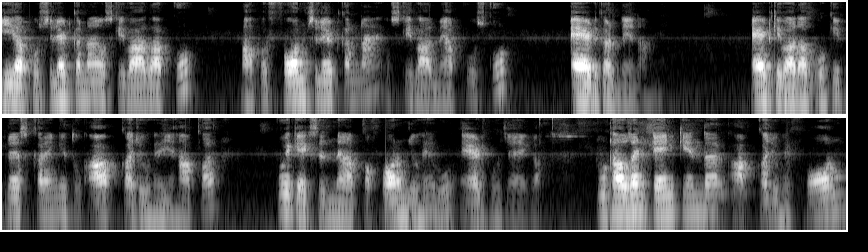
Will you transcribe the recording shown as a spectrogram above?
ये आपको सिलेक्ट करना है। उसके बाद आपको वहाँ पर फॉर्म सिलेक्ट करना है। उसके बाद में आपको उसको ऐड कर देना। है ऐड के बाद आप ओके प्रेस करेंगे तो आपका जो है यहाँ पर क्विक एक्सेस में आपका फॉर्म जो है वो ऐड हो जाएगा। 2010 के अंदर आपका जो है फॉर्म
